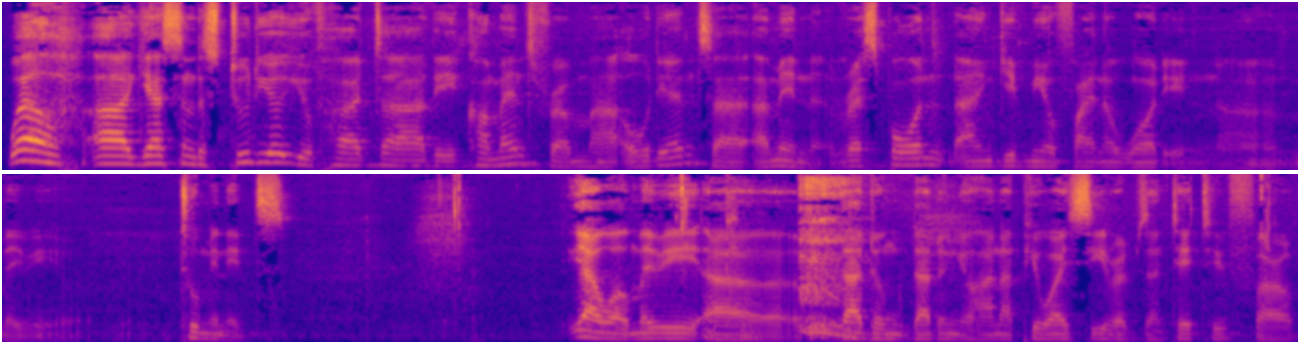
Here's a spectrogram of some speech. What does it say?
Well, uh, yes, in the studio, you've heard uh, the comment from uh, audience. Uh, I mean, respond and give me your final word in uh, maybe two minutes. Yeah, well, maybe uh, Dadung Dadung Johanna, PYC representative from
